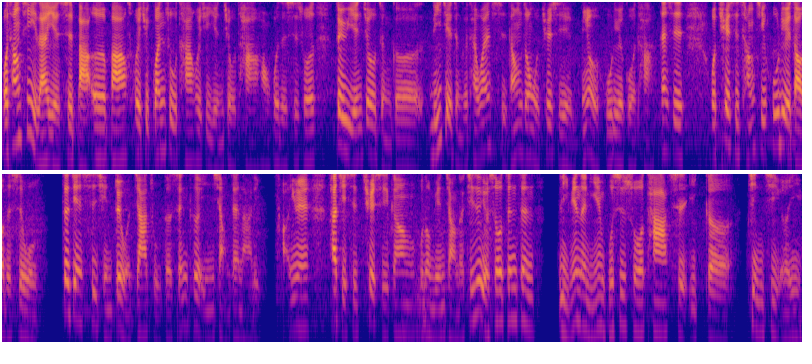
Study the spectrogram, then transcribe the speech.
我长期以来也是把二二八会去关注它，会去研究它，哈，或者是说对于研究整个理解整个台湾史当中，我确实也没有忽略过它。但是我确实长期忽略到的是，我这件事情对我家族的深刻影响在哪里？好，因为它其实确实刚刚胡总编讲的，其实有时候真正里面的理念不是说它是一个。禁忌而已，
